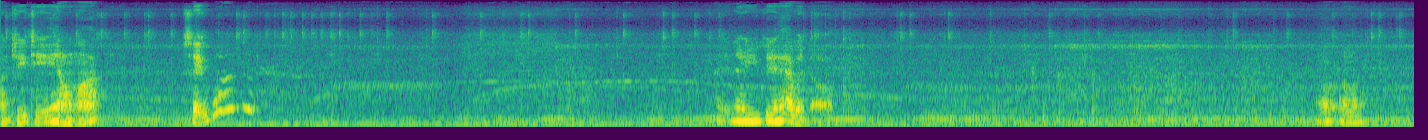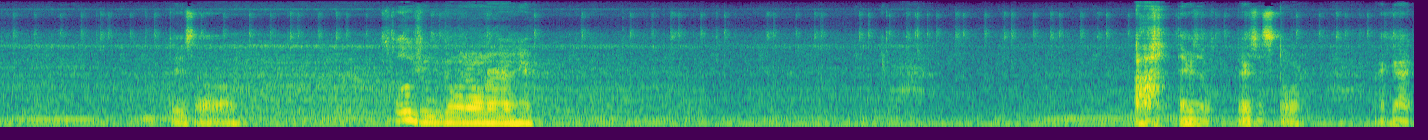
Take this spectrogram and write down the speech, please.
On GTA Online say what? I didn't know you could have a dog Uh-oh. There's a explosion going on around here. Ah, there's a there's a store. I got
